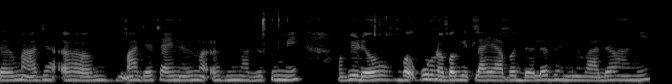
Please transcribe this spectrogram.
तर माझ्या माझ्या चॅनल माझं तुम्ही व्हिडिओ ब पूर्ण बघितला याबद्दल धन्यवाद. आणि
